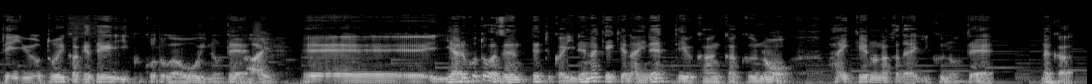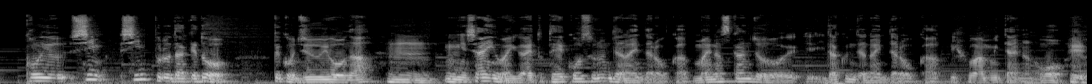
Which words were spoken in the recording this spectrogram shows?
っていう問いかけていくことが多いので、はい。えーやることが前提というか入れなきゃいけないねっていう感覚の背景の中でいくので、なんかこういうシンシンプルだけど結構重要なうん。うん、社員は意外と抵抗するんじゃないんだろうか、マイナス感情を抱くんじゃないんだろうかっていう不安みたいなのを、え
